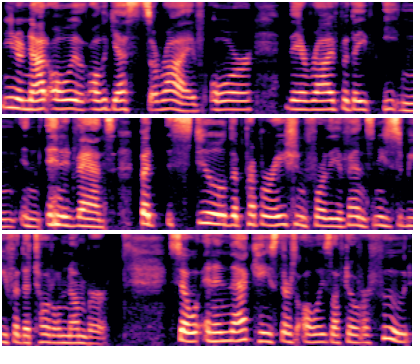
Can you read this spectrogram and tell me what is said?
you know, not all, all the guests arrive, or they arrive but they've eaten in, in advance. But still, the preparation for the events needs to be for the total number. So, and in that case, there's always leftover food.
